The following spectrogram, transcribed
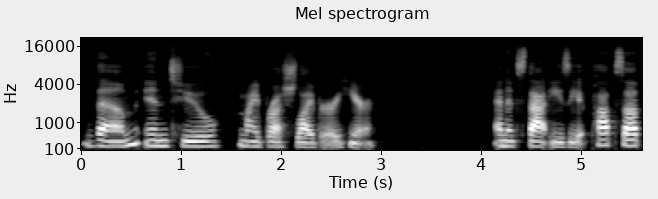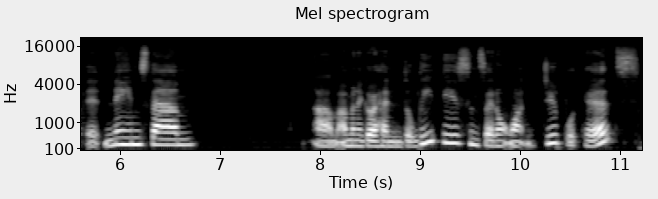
them into my brush library here. And it's that easy. It pops up, it names them, um, I'm going to go ahead and delete these since I don't want duplicates.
